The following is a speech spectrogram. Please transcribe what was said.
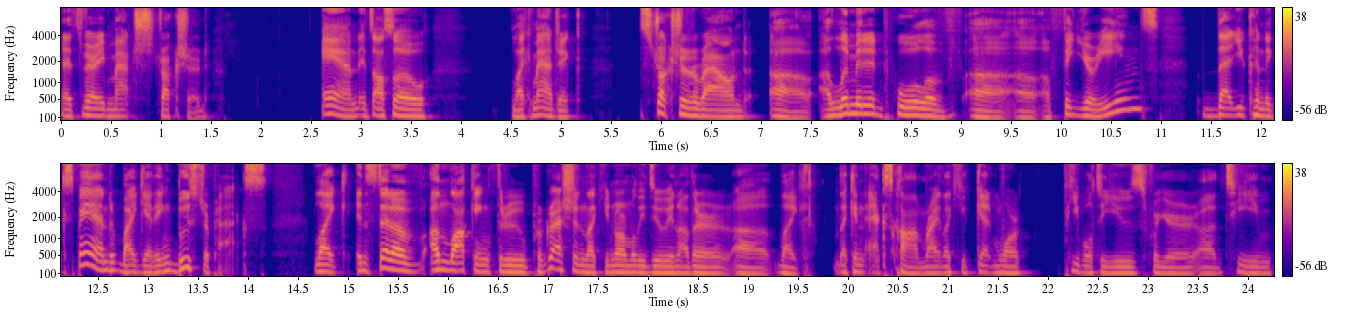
And it's very match structured. And it's also like Magic structured around uh, a limited pool of uh, uh, of figurines that you can expand by getting booster packs. Like instead of unlocking through progression like you normally do in other uh, like like in XCOM, right? Like you get more people to use for your uh, team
